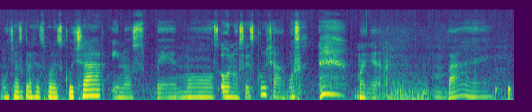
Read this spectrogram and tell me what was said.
Muchas gracias por escuchar y nos vemos o nos escuchamos mañana. Bye.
